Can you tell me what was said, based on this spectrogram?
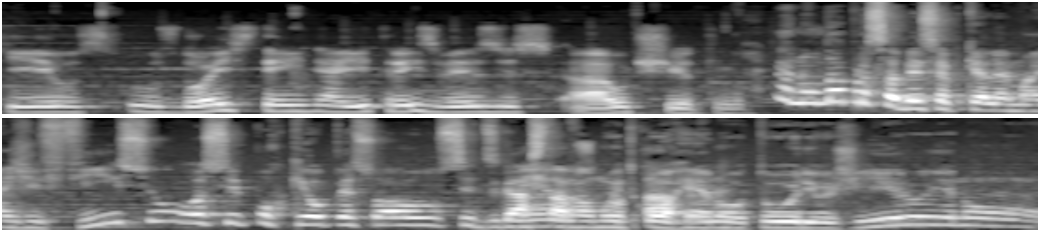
Que os, os dois têm aí três vezes uh, o título. É, não dá para saber se é porque ela é mais difícil ou se porque o pessoal se desgastava Menos muito correndo né? o tour e o giro e não,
